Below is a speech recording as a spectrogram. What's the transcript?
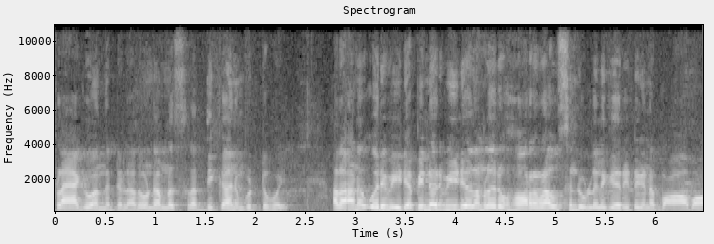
ഫ്ലാഗ് വന്നിട്ടുള്ളത്. അതുകൊണ്ട് നമ്മൾ ശ്രദ്ധിക്കാനും വിട്ടുപോയി. അതാണ് ഒരു വീഡിയോ പിന്നെ ഒരു വീഡിയോ നമ്മൾ ഒരു ഹൊറർ ഹൗസിന്റെ ഉള്ളിൽ കയറിയിട്ട് ഇങ്ങനെ ബാബാ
